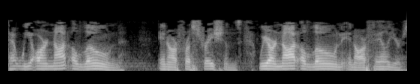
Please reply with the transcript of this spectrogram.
that we are not alone in our frustrations. We are not alone in our failures.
